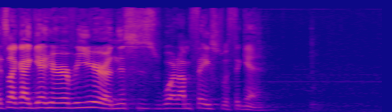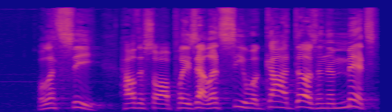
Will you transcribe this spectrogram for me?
It's like I get here every year and this is what I'm faced with again. Well, let's see how this all plays out. Let's see what God does in the midst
